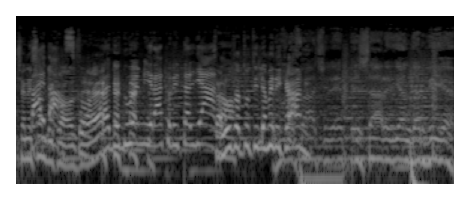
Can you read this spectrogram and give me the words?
ce ne Vai sono di cose. eh. Radio 2 Miracolo Italiano. Saluto a tutti gli americani. facile pensare di andar via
